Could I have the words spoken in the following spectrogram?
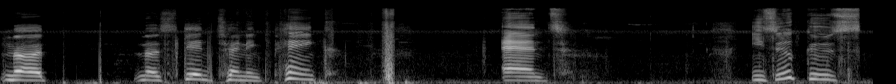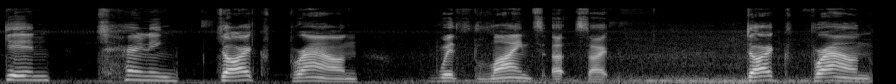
the skin turning pink, and Izuku's skin turning dark brown with lines, uh, sorry, dark brown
